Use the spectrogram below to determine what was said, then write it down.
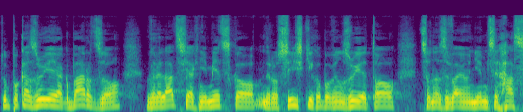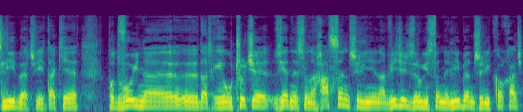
Tu pokazuje, jak bardzo w relacjach niemiecko-rosyjskich obowiązuje to, co nazywają Niemcy Hassliebe, czyli takie podwójne, y, takie uczucie z jednej strony Hassen, czyli nienawidzieć, z drugiej strony Lieben, czyli kochać,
